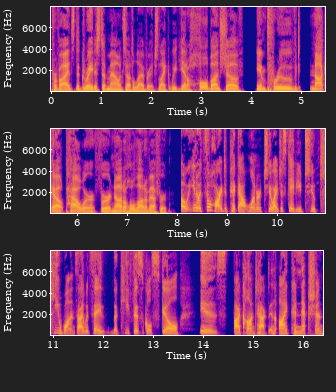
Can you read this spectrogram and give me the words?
provides the greatest amount of leverage? Like we get a whole bunch of improved knockout power for not a whole lot of effort? Oh, you know, it's so hard to pick out one or two. I just gave you two key ones. I would say the key physical skill is eye contact and eye connection.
